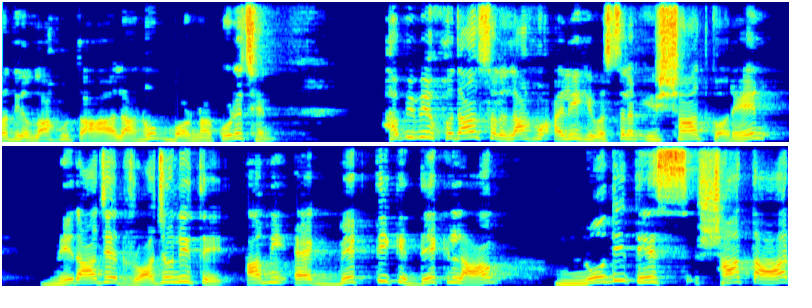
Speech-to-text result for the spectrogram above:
রদি আল্লাহ তালাহু বর্ণনা করেছেন। হাবিবে খোদা সাল্লাহ আলহি ওয়াসাল্লাম ইরশাদ করেন, মেরাজের রজনীতে আমি এক ব্যক্তিকে দেখলাম নদীতে সাঁতার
